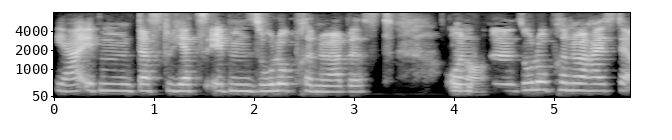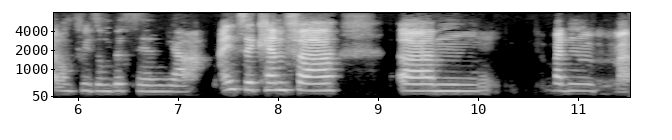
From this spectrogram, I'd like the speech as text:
ja, eben, dass du jetzt eben Solopreneur bist. Und genau. äh, Solopreneur heißt ja irgendwie so ein bisschen, ja, Einzelkämpfer, ähm, man, man,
